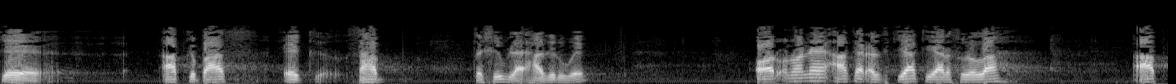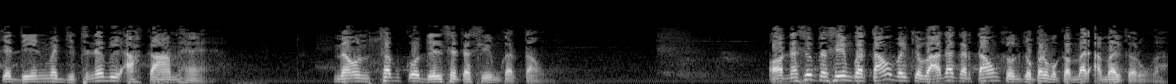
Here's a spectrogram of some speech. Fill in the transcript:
کہ آپ کے پاس ایک صاحب تشریف حاضر ہوئے اور انہوں نے آ کر ارض کیا کہ یا رسول اللہ، آپ کے دین میں جتنے بھی احکام ہیں، میں ان سب کو دل سے تسلیم کرتا ہوں۔ اور نہ صرف تسلیم کرتا ہوں، بلکہ وعدہ کرتا ہوں کہ ان کے اوپر مکمل عمل کروں گا۔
